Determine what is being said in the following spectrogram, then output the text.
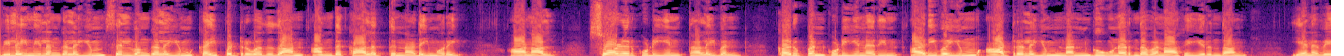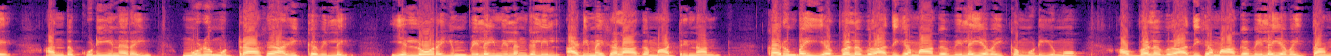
விளைநிலங்களையும் செல்வங்களையும் கைப்பற்றுவதுதான் அந்த காலத்து நடைமுறை. ஆனால் சோழர்குடியின் தலைவன் கருப்பன்குடியினரின் அறிவையும் ஆற்றலையும் நன்கு உணர்ந்தவனாக இருந்தான். எனவே அந்த குடியினரை முழு முற்றாக அழிக்கவில்லை. எல்லோரையும் விளைநிலங்களில் அடிமைகளாக மாற்றினான். கரும்பை எவ்வளவு அதிகமாக விளைய வைக்க முடியுமோ அவ்வளவு அதிகமாக விளைய வைத்தான்.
